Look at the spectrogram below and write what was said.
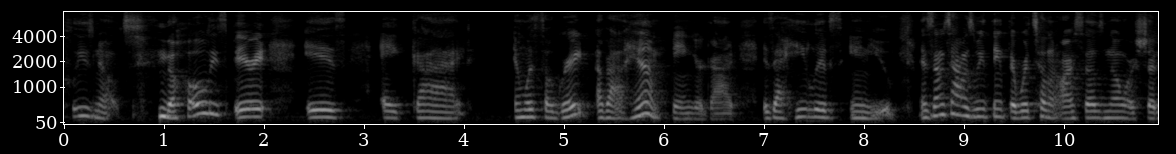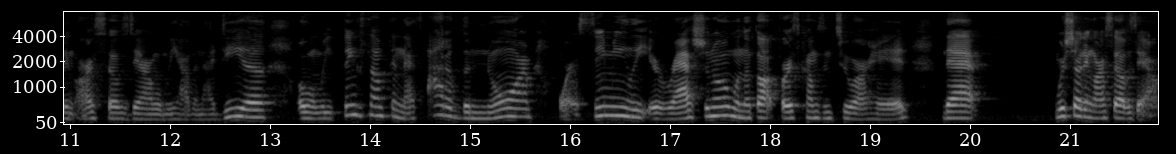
please note the Holy Spirit is a guide. And what's so great about him being your guide is that he lives in you. And sometimes we think that we're telling ourselves no or shutting ourselves down when we have an idea or when we think something that's out of the norm or seemingly irrational when the thought first comes into our head that we're shutting ourselves down.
